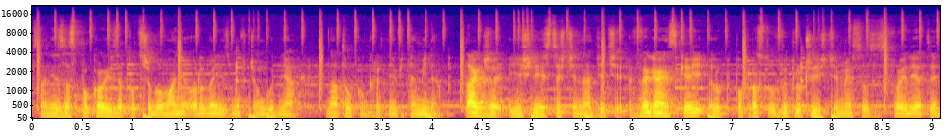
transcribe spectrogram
w stanie zaspokoić zapotrzebowanie organizmu w ciągu dnia na tą konkretnie witaminę. Także, jeśli jesteście na diecie wegańskiej lub po prostu wykluczyliście mięso ze swojej diety,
